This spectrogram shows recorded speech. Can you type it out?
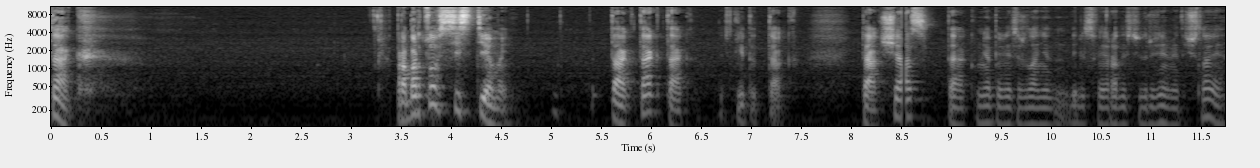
Так. Про борцов с системой. Так, так, так. Какие-то так. Так, сейчас. Так, у меня появляется желание делиться своей радостью с друзьями. Это тщеславие?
